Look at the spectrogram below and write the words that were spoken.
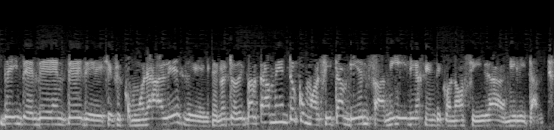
de intendentes, de jefes comunales de nuestro departamento, como así también familia, gente conocida, militantes.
